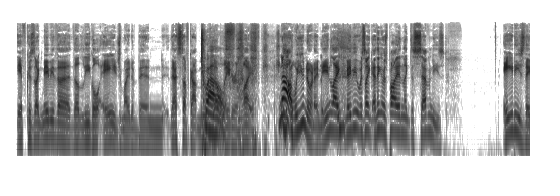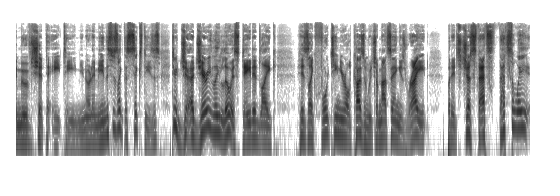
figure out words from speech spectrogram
If because like maybe the the legal age might have been that stuff got moved 12. up later in life. no, well you know what I mean. Like maybe it was like I think it was probably in like the seventies. 80s they moved shit to 18 you know what i mean this is like the 60s this dude J- uh, jerry lee lewis dated like his like 14 year old cousin which i'm not saying is right but it's just that's that's the way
